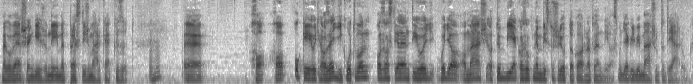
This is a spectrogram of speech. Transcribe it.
meg a versengés a német presztízs márkák között. Uh-huh. Ha, ha oké, okay, hogyha az egyik ott van, az azt jelenti, hogy, hogy a, a más, a többiek azok nem biztos, hogy ott akarnak lenni. Azt mondják, hogy mi más utat járunk.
